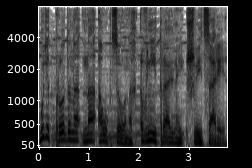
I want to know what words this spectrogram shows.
будет продана на аукционах в нейтральной Швейцарии.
